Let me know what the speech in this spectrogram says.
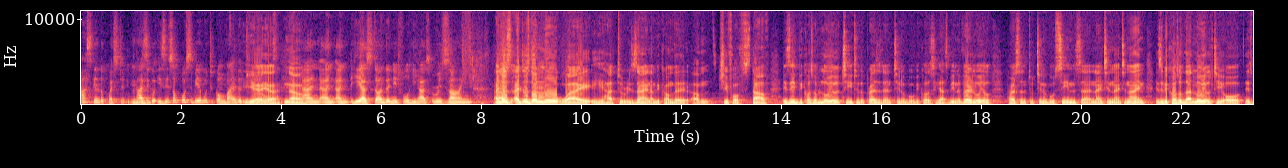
asking the question. Mm. Is he go? Is he supposed to be able to combine the two? Yeah, roles? yeah, no. And and and he has done the needful. He has resigned. I just I just don't know why he had to resign and become the um, chief of staff. Is it because of loyalty to the president Tinubu? Because he has been a very loyal person to Tinubu since uh, 1999. Is it because of that loyalty, or is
